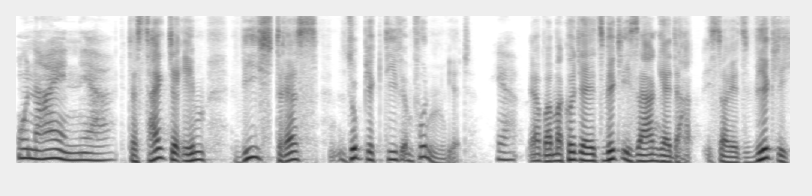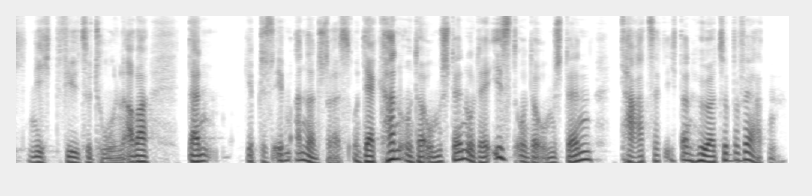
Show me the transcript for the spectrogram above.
Oh nein, ja, Das zeigt ja eben, wie Stress subjektiv empfunden wird. ja. Ja, weil man könnte ja jetzt wirklich sagen, ja, da ist doch jetzt wirklich nicht viel zu tun. Aber dann gibt es eben anderen Stress. Und der kann unter Umständen oder ist unter Umständen tatsächlich dann höher zu bewerten.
